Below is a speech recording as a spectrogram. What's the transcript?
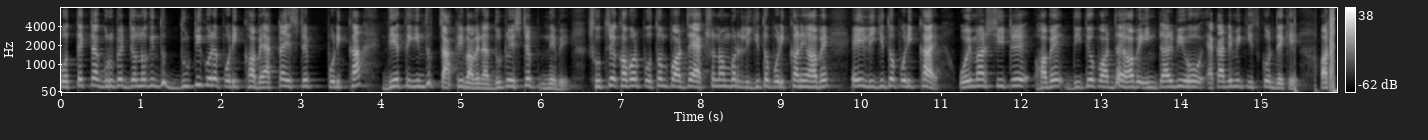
প্রত্যেকটা গ্রুপের জন্য কিন্তু দুটি করে পরীক্ষা হবে। একটা স্টেপ পরীক্ষা দিয়ে কিন্তু চাকরি পাবে না, দুটো স্টেপ নেবে। সূত্রে খবর, প্রথম পর্যায়ে একশো নম্বর লিখিত পরীক্ষা নেওয়া হবে। এই লিখিত পরীক্ষায় ওয়েমার শিটে হবে, দ্বিতীয় পর্যায়ে হবে ইন্টারভিউ ও একাডেমিক স্কোর দেখে। অর্থাৎ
